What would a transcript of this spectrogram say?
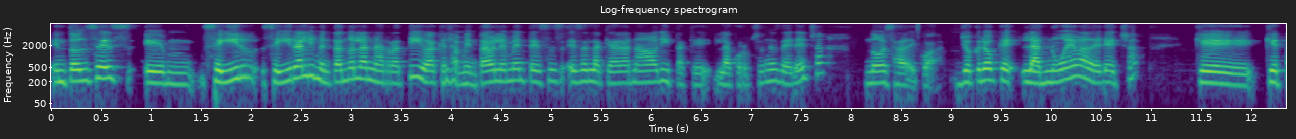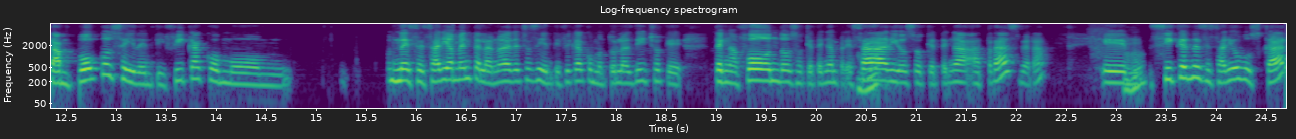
Entonces, eh, seguir, seguir alimentando la narrativa, que lamentablemente esa es, esa es, la que ha ganado ahorita, que la corrupción es derecha, no es adecuada. Yo creo que la nueva derecha, que, que tampoco se identifica como necesariamente la nueva derecha se identifica, como tú lo has dicho, que tenga fondos o que tenga empresarios uh -huh. o que tenga atrás, ¿verdad? Eh, uh -huh. Sí que es necesario buscar,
